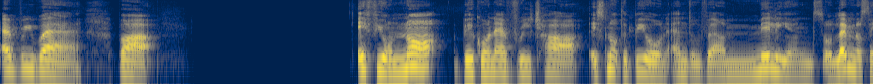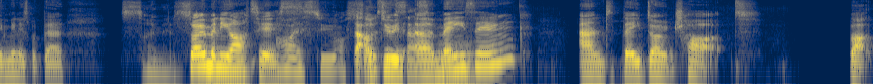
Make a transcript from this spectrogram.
everywhere. But if you're not big on every chart, it's not the be all and end all. There are millions, or let me not say millions, but there are so many, so many artists oh, are that so are doing successful. amazing, and they don't chart. But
